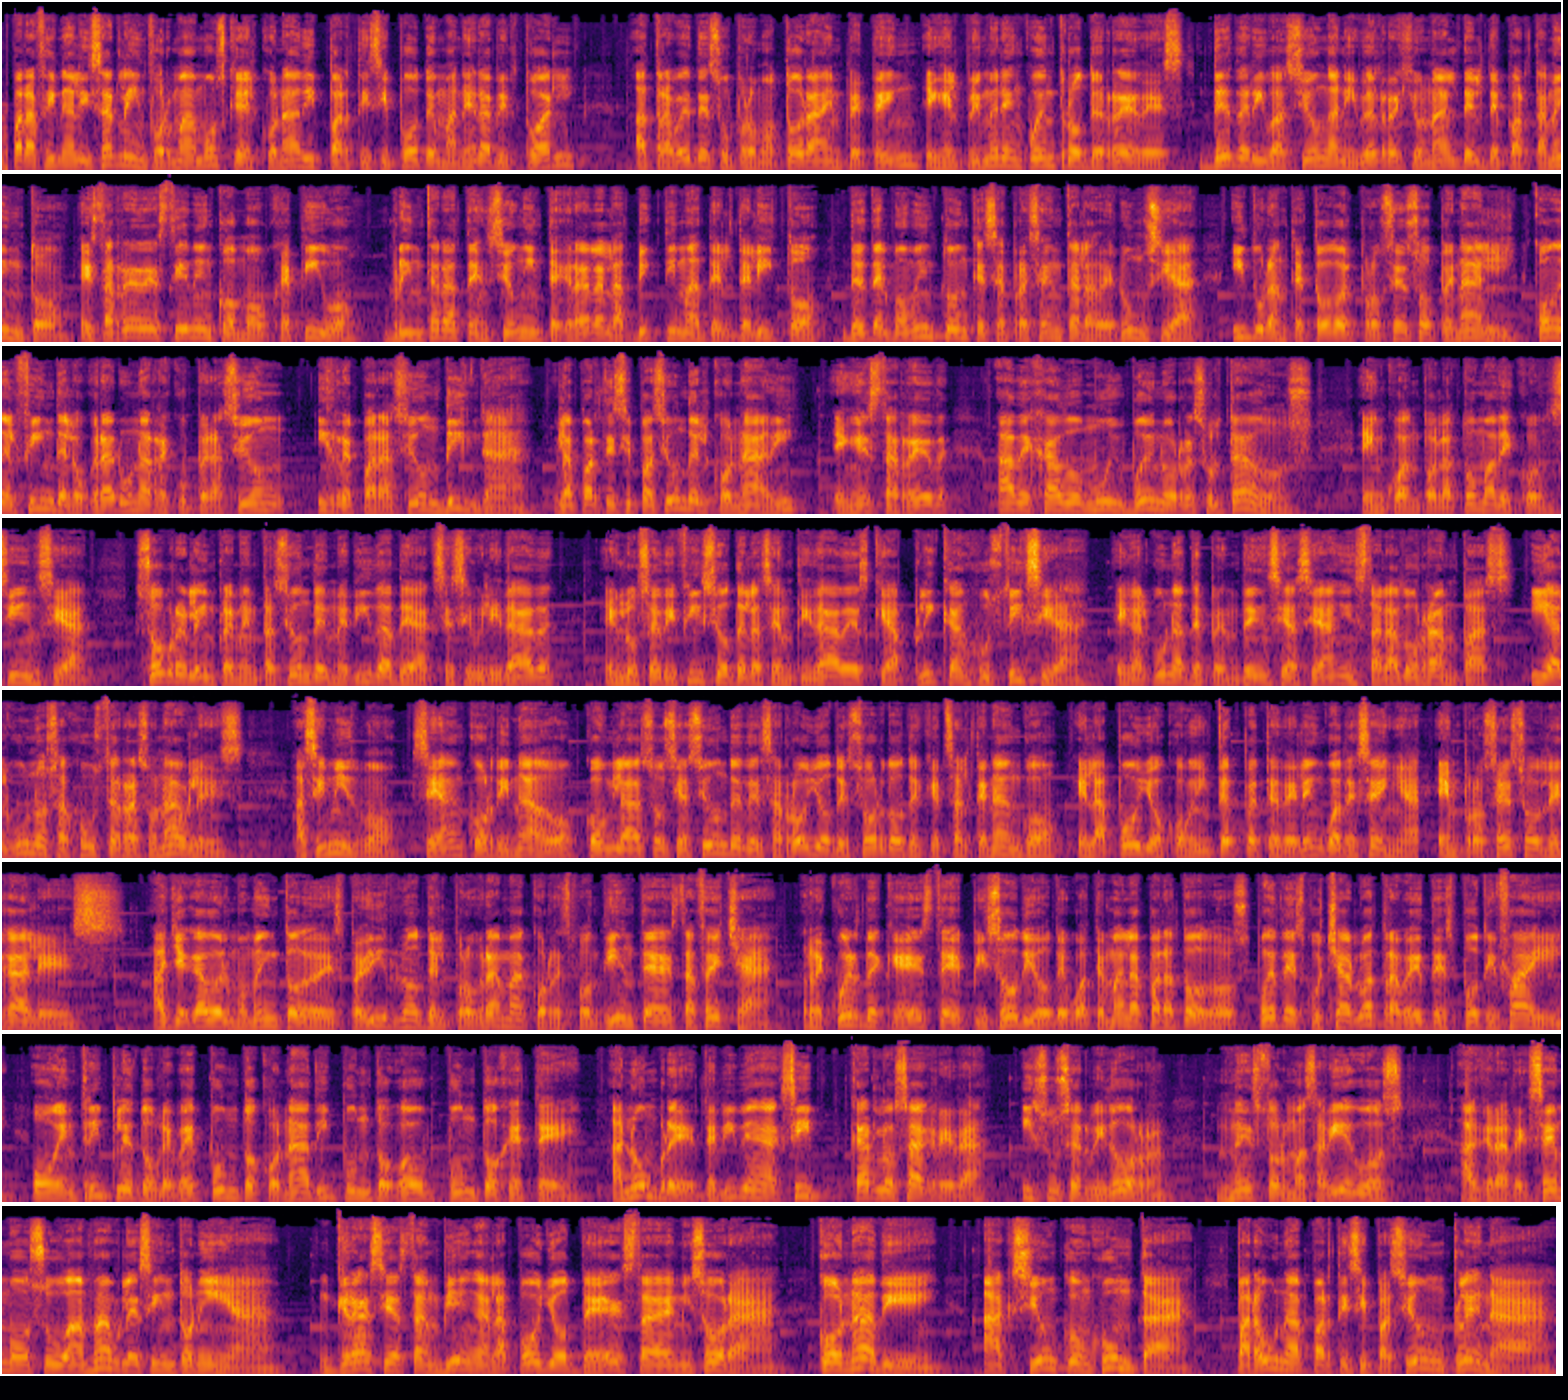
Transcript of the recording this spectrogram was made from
Para finalizar, le informamos que el CONADI participó de manera virtual a través de su promotora en Petén en el primer encuentro de redes de derivación a nivel regional del departamento. Estas redes tienen como objetivo brindar atención integral a las víctimas del delito desde el momento en que se presenta la denuncia y durante todo el proceso penal, con el fin de lograr una recuperación y reparación digna. La participación del CONADI en esta red ha dejado muy buenos resultados en cuanto a la toma de conciencia sobre la implementación de medidas de accesibilidad en los edificios de las entidades que aplican justicia. En algunas dependencias se han instalado rampas y algunos ajustes razonables. Asimismo, se han coordinado con la Asociación de Desarrollo de Sordos de Quetzaltenango el apoyo con intérprete de lengua de señas en procesos legales. Ha llegado el momento de despedirnos del programa correspondiente a esta fecha. Recuerde que este episodio de Guatemala para Todos puede escucharlo a través de Spotify o en www.conadi.gov.gt. A nombre de Viven Axip, Carlos Ágreda y su servidor, Néstor Mazariegos, agradecemos su amable sintonía. Gracias también al apoyo de esta emisora. Conadi, acción conjunta para una participación plena.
